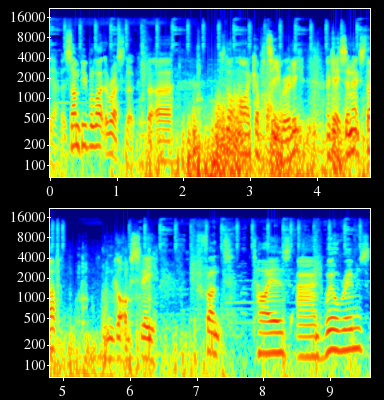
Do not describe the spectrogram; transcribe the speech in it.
yeah, but some people like the rust look, but uh, it's not my cup of tea really. Okay, so next up, we've got obviously the front tyres and wheel rims,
